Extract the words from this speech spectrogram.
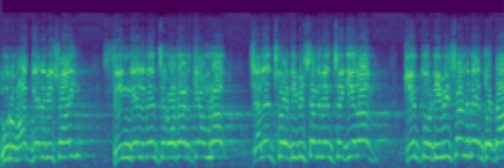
দুর্ভাগ্যের বিষয় সিঙ্গেল বেঞ্চের অর্ডারকে আমরা চ্যালেঞ্জ করে ডিভিশন বেঞ্চে গেলাম। কিন্তু ডিভিশন বেঞ্চ ওটা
